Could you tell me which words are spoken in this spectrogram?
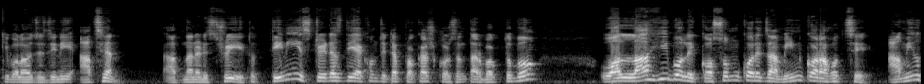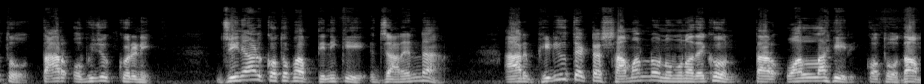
কি বলা হয় যে যিনি আছেন আদনানের স্ত্রী, তো তিনি স্ট্যাটাস দিয়ে এখন যেটা প্রকাশ করছেন তার বক্তব্য, ওয়াল্লাহি বলে কসম করে যা মিন করা হচ্ছে, আমিও তো তার অভিযোগ করিনি। জিনার কত ভাব তিনি কি জানেন না? আর ভিডিওতে একটা সামান্য নমুনা দেখুন, তার ওয়াল্লাহির কত দাম।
